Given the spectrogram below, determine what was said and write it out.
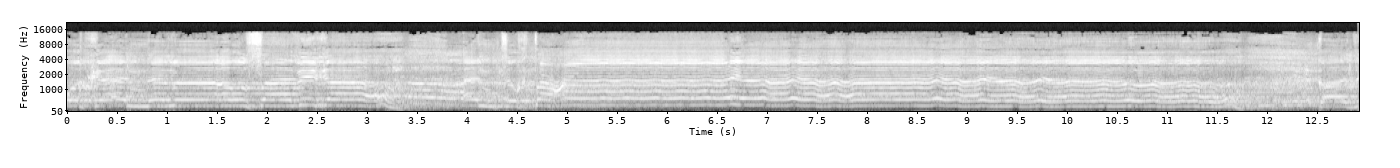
وكأنما أوصى بها أن تقطع قد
